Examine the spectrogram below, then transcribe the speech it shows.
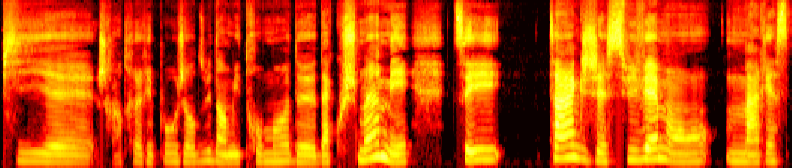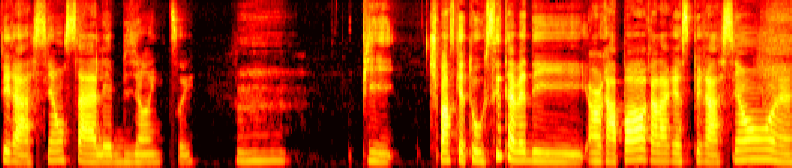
Puis, euh, je rentrerai pas aujourd'hui dans mes traumas d'accouchement, mais, tu sais, tant que je suivais mon, ma respiration, ça allait bien, tu sais. Mmh. Puis, je pense que toi aussi, tu avais des, un rapport à la respiration. euh,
